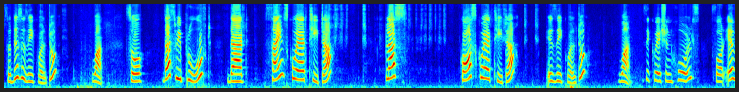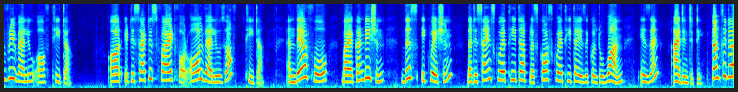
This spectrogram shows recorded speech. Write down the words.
So, this is equal to 1. So, thus we proved that sine square theta plus cos square theta is equal to 1. This equation holds for every value of theta or it is satisfied for all values of theta and therefore, by a condition this equation that is sine square theta plus cos square theta is equal to 1 is an identity. Consider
